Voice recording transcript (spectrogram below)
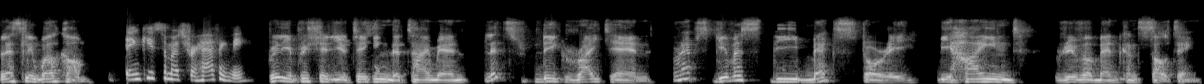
Lesley, welcome. Thank you so much for having me. Really appreciate you taking the time in. Let's dig right in. Perhaps give us the backstory behind Riverbend Consulting.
